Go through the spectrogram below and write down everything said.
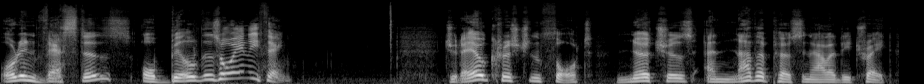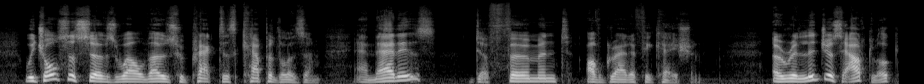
or investors, or builders, or anything. Judeo Christian thought nurtures another personality trait, which also serves well those who practice capitalism, and that is deferment of gratification. A religious outlook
